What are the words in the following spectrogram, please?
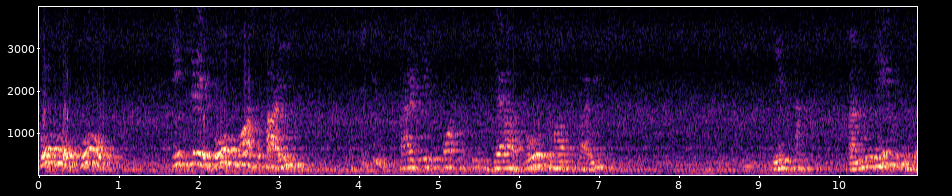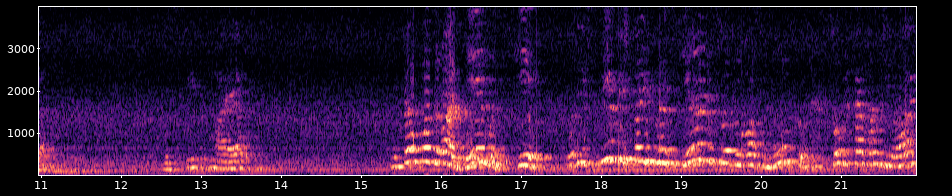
convocou, entregou o nosso país para que ele possa ser o zelador do nosso país. Ele está tá no leme do Brasil, o Espírito Ismael. Então, quando nós vemos que os Espíritos estão influenciando sobre o nosso mundo, sobre cada um de nós,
